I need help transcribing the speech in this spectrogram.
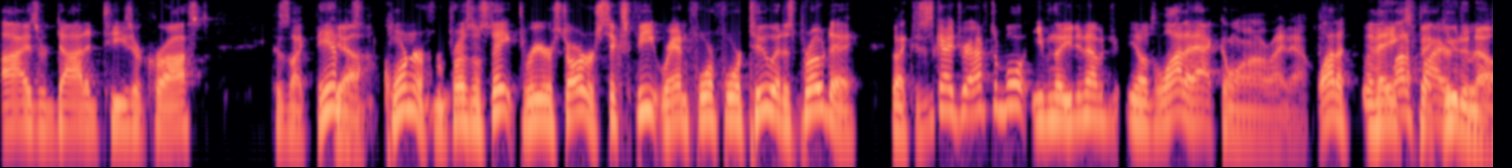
eyes are dotted, T's are crossed. Because like, damn, Yeah. this corner from Fresno State, three year starter, six feet, ran four four two at his pro day. You're like, is this guy draftable? Even though you didn't have, a, you know, it's a lot of that going on right now. A lot of and they a lot of expect fire you to know.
